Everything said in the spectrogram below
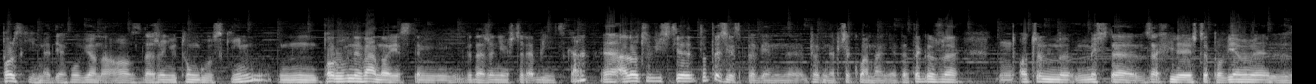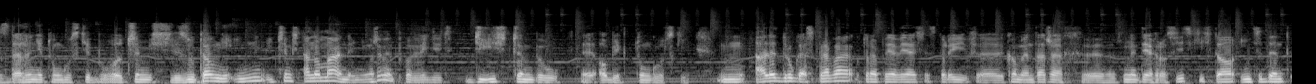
w polskich mediach mówiono o zdarzeniu tunguskim. Mm, porównywano je z tym wydarzeniem Szczerabińska, e, ale oczywiście to też jest pewien, pewne przekłamanie, dlatego że mm, o czym myślę za chwilę jeszcze powiemy, zdarzenie tunguskie było czymś zupełnie innym i czymś anomalnym. Nie możemy powiedzieć dziś, czym był e, obiekt tunguski. Mm, ale druga sprawa, która pojawiała się z kolei w e, komentarzach w mediach rosyjskich, to incydent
